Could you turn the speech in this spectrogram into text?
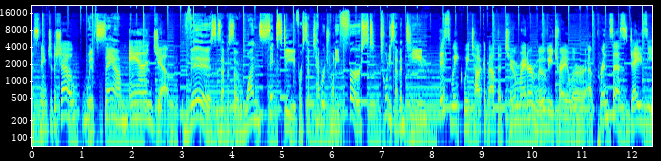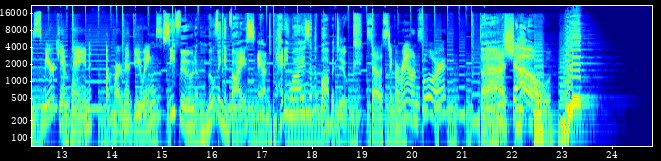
listening to the show with Sam and Joe. This is episode 160 for September 21st, 2017. This week we talk about the Tomb Raider movie trailer, a Princess Daisy smear campaign, apartment viewings, seafood, moving advice, and Pennywise and the Babadook. So stick around for the, the show.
